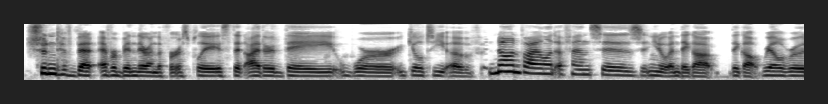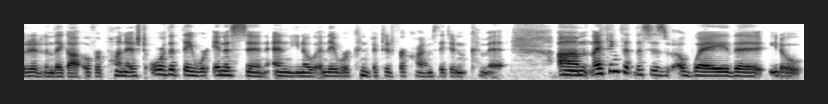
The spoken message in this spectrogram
shouldn't have be- ever been there in the first place that either they were guilty of nonviolent offenses you know and they got they got railroaded and they got overpunished or that they were innocent and you know and they were convicted for crimes they didn't commit. Um, i think that this is a way that you know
